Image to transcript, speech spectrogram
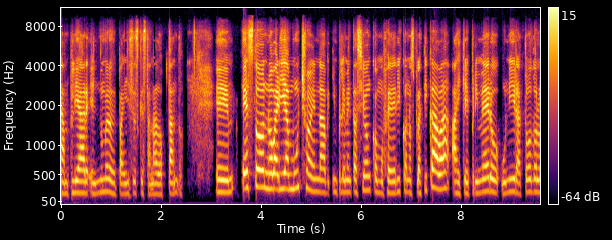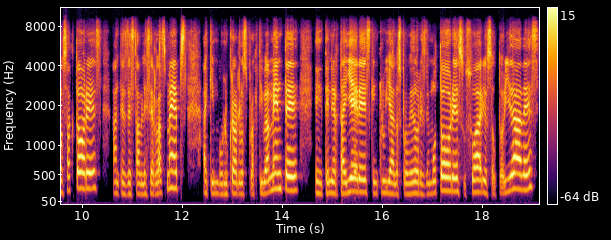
ampliar el número de países que están adoptando. Em, esto no varía mucho en la implementación, como Federico nos platicaba. Hay que primero unir a todos los actores antes de establecer las MEPs. Hay que involucrarlos proactivamente, eh, tener talleres que incluya a los proveedores de motores, usuarios, autoridades.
